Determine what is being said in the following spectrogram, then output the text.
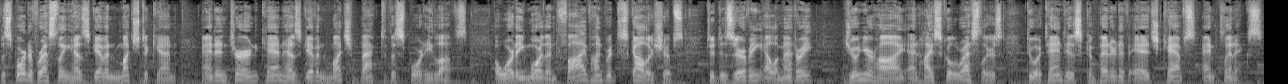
The sport of wrestling has given much to Ken, and in turn, Ken has given much back to the sport he loves, awarding more than 500 scholarships to deserving elementary junior high, and high school wrestlers to attend his competitive edge camps and clinics.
